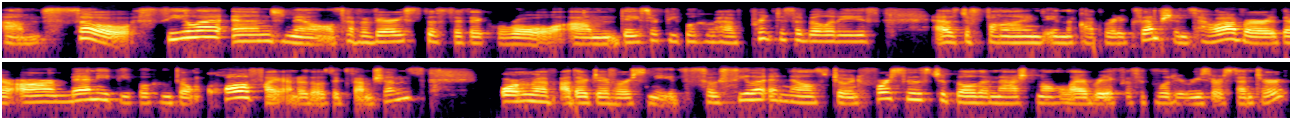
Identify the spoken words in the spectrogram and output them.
Um, so CELA and NNELS have a very specific role. Um, they serve people who have print disabilities as defined in the copyright exemptions. However, there are many people who don't qualify under those exemptions or who have other diverse needs. So CELA and NNELS joined forces to build a National Library Accessibility Resource Center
